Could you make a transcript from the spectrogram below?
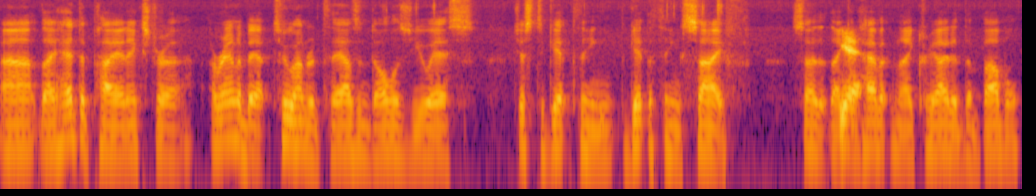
uh, they had to pay an extra around about two hundred thousand dollars US just to get thing get the thing safe, so that they yeah. could have it, and they created the bubble.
